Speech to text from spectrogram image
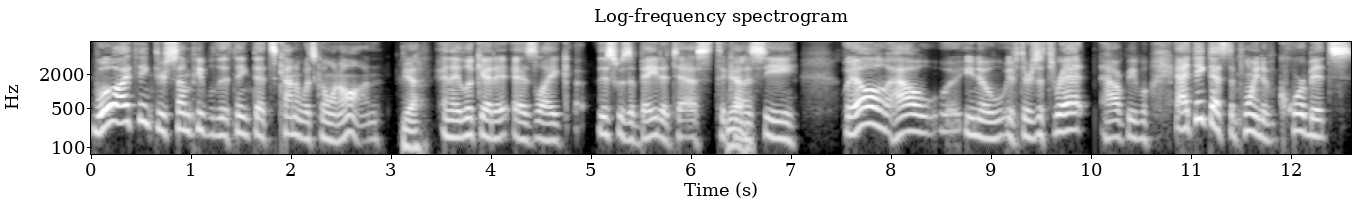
Well, I think there's some people that think that's kind of what's going on. Yeah. and they look at it as like this was a beta test to Yeah. kind of see well how you know if there's a threat how are people and i think that's the point of corbett's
